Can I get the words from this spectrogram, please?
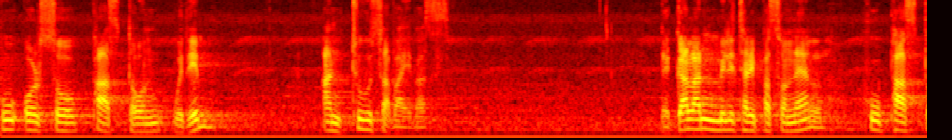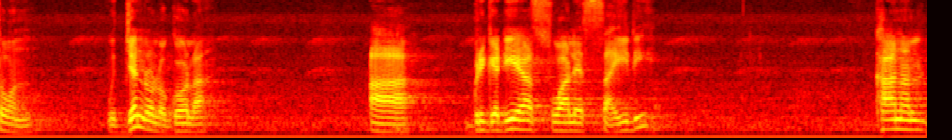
who also passed on with him, and two survivors. The gallant military personnel who passed on with General Ogolla are Brigadier Swale Saidi, Colonel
